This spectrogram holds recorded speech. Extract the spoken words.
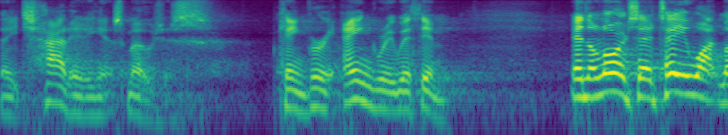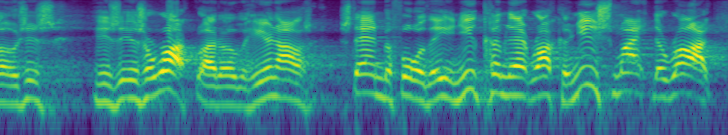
They chided against Moses, became very angry with him. And the Lord said, Tell you what, Moses, is a rock right over here, and I'll stand before thee, and you come to that rock, and you smite the rock,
